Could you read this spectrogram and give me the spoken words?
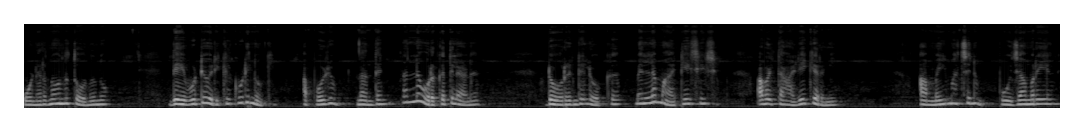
ഉണർന്നു എന്ന് തോന്നുന്നു. ദേവൂട്ടി ഒരിക്കൽ കൂടി നോക്കി. അപ്പോഴും നന്ദൻ നല്ല ഉറക്കത്തിലാണ്. ഡോറിന്റെ ലോക്ക് മെല്ലെ മാറ്റിയ ശേഷം അവൾ താഴേക്കിറങ്ങി. അമ്മയും അച്ഛനും പൂജാമുറിയിൽ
